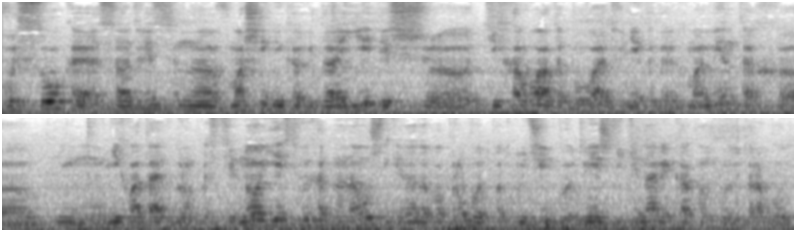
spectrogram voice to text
высокая, соответственно, в машине, когда едешь, э, тиховато бывает в некоторых моментах, э, не хватает громкости. Но есть выход на наушники, надо попробовать подключить, будет внешний динамик, как он будет работать.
